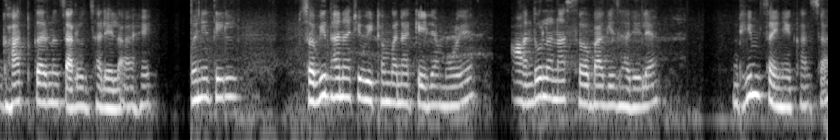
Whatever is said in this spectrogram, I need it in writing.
घात करणं चालूच झालेलं आहे. ध्वनीतील संविधानाची विठंबना केल्यामुळे आंदोलनात सहभागी झालेल्या भीम सैनिकाचा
